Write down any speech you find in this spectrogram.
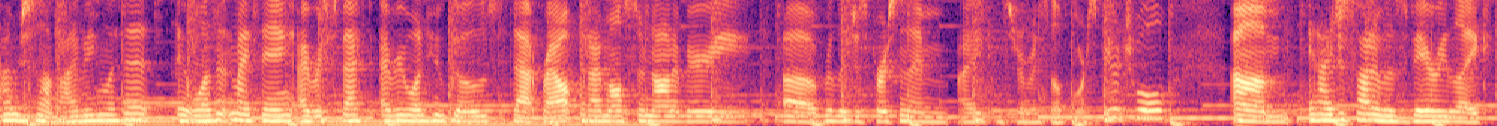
I'm just not vibing with it. It wasn't my thing. I respect everyone who goes that route, but I'm also not a very uh, religious person. I'm I consider myself more spiritual, um, and I just thought it was very like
